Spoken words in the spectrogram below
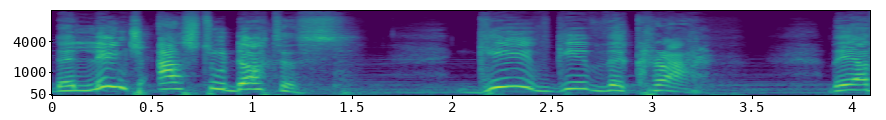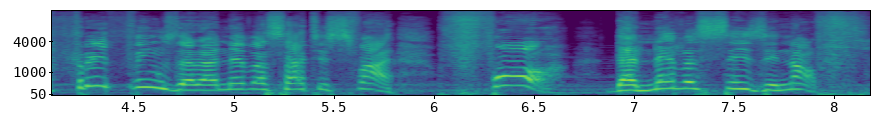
The lynch asked two daughters, Give, give the cry. There are three things that are never satisfied, four that never says enough.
